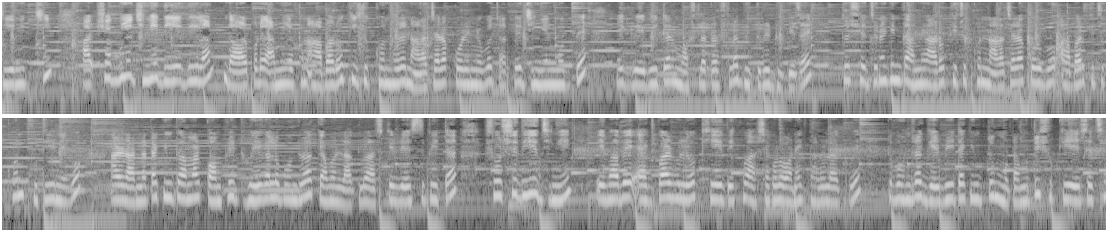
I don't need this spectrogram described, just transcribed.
দিয়ে নিচ্ছি। আর সবগুলো ঝিঙে দিয়ে দিলাম, দেওয়ার পরে আমি এখন আবারও কিছুক্ষণ ধরে নাড়াচাড়া করে নেব যাতে ঝিঙের মধ্যে এই গ্রেভিটার মশলা টশলা ভিতরে ঢুকে যায়। তো সেজন্য কিন্তু আমি আরও কিছুক্ষণ নাড়াচাড়া করব, আবার কিছুক্ষণ ফুটিয়ে নেব। আর রান্নাটা কিন্তু আমার কমপ্লিট হয়ে গেল বন্ধুরা, কেমন লাগল আজকের রেসিপিটা? সর্ষে দিয়ে ঝিঙে এভাবে একবার হলেও খেয়ে দেখো, আশা করি অনেক ভালো লাগবে। তো বন্ধুরা, গ্রেভিটা কিন্তু মোটামুটি শুকিয়ে এসেছে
